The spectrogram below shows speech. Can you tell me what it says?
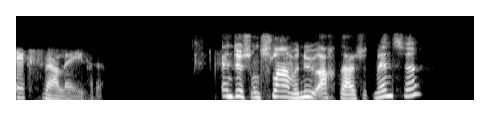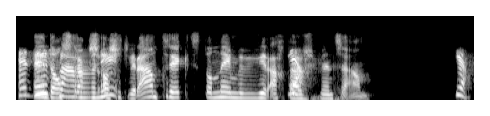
extra leveren. En dus ontslaan we nu 8000 mensen. En, dus en dan straks, nu... als het weer aantrekt, dan nemen we weer 8000 ja. mensen aan. Ja,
